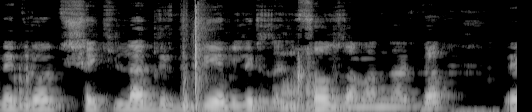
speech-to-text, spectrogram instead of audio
nedir o şekillendirdi diyebiliriz hani son zamanlarda. E,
